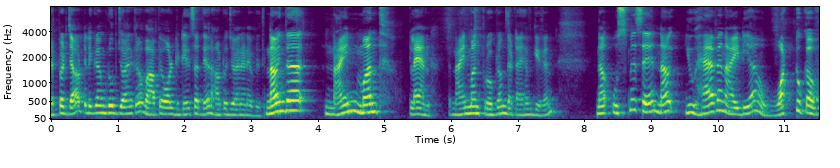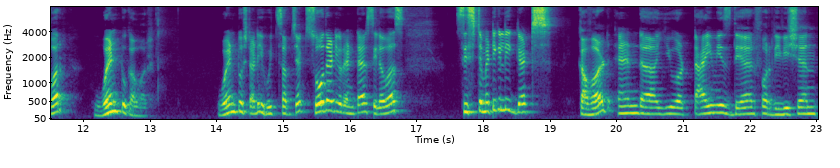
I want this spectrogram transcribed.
झटपट जाओ टेलीग्राम ग्रुप ज्वाइन करो वहाँ पे all details are there how to join and everything now in the nine month plan nine month program that I have given ना उसमें से now you have an idea what to cover when to cover when to study which subject so that your entire syllabus systematically gets covered and uh, your time is there for revision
